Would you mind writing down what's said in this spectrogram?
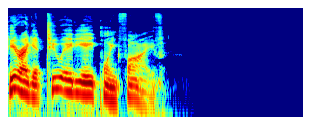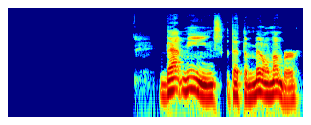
Here I get 288.5. That means that the middle number,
